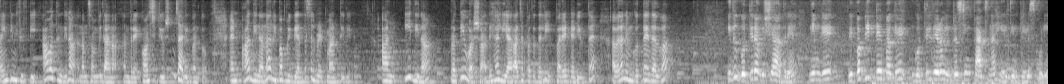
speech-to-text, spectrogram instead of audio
nineteen fifty ಆವತ್ತಿನ ದಿನ ನಮ್ಮ ಸಂವಿಧಾನ ಅಂದರೆ ಕಾನ್ಸ್ಟಿಟ್ಯೂಷನ್ ಜಾರಿಗೆ ಬಂತು. ಆ್ಯಂಡ್ ಆ ದಿನನ ರಿಪಬ್ಲಿಕ್ ಡೇ ಅಂತ ಸೆಲೆಬ್ರೇಟ್ ಮಾಡ್ತೀವಿ. ಆ್ಯಂಡ್ ಈ ದಿನ ಪ್ರತಿ ವರ್ಷ ದೆಹಲಿಯ ರಾಜಪಥದಲ್ಲಿ ಪರೇಡ್ ನಡೆಯುತ್ತೆ. ಅವೆಲ್ಲ ನಿಮ್ಗೆ ಗೊತ್ತೇ ಇದೆ ಅಲ್ವಾ? ಇದು ಗೊತ್ತಿರೋ ವಿಷಯ ಆದರೆ ನಿಮಗೆ ರಿಪಬ್ಲಿಕ್ ಡೇ ಬಗ್ಗೆ ಗೊತ್ತಿಲ್ಲದೆ ಇರೋ ಇಂಟ್ರೆಸ್ಟಿಂಗ್ ಫ್ಯಾಕ್ಟ್ಸ್ನ ಹೇಳ್ತೀನಿ, ಕೇಳಿಸ್ಕೊಳ್ಳಿ.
